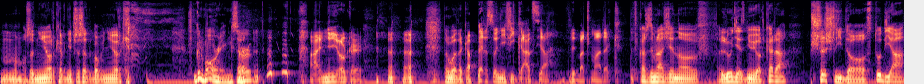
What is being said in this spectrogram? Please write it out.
No może New Yorker nie przyszedł, bo New Yorker Good morning, sir. I'm New Yorker. to była taka personifikacja. Wybacz, Marek. W każdym razie, no, ludzie z New Yorkera przyszli do studia,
